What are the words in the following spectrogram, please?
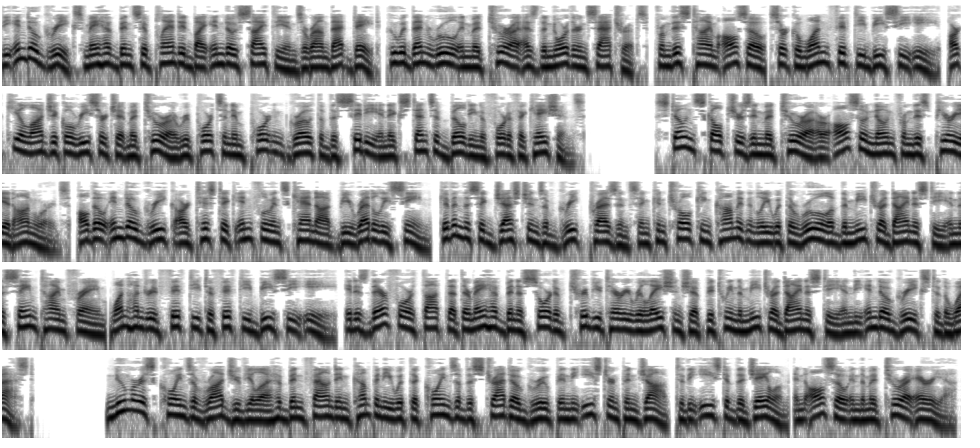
the Indo-Greeks may have been supplanted by Indo-Scythians around that date, who would then rule in Mathura as the northern satraps. From this time also, circa 150 BCE, archaeological research at Mathura reports an important growth of the city and extensive building of fortifications. Stone sculptures in Mathura are also known from this period onwards, although Indo-Greek artistic influence cannot be readily seen, given the suggestions of Greek presence and control concomitantly with the rule of the Mitra dynasty in the same time frame 150 to 50 BCE. It is therefore thought that there may have been a sort of tributary relationship between the Mitra dynasty and the Indo-Greeks to the west. Numerous coins of Rajuvula have been found in company with the coins of the Strato group in the eastern Punjab to the east of the Jhelum and also in the Mathura area.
